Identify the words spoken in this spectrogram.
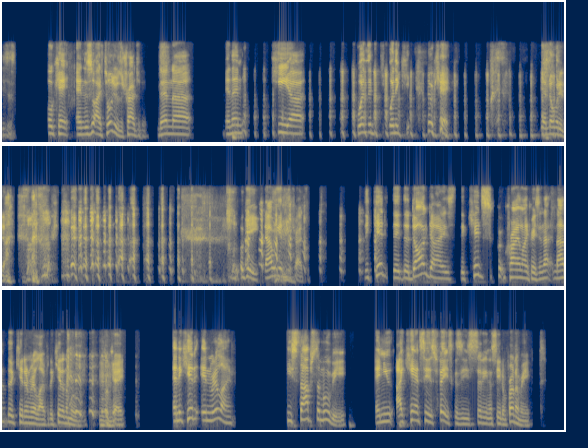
Jesus. Okay, and this is, I told you it was a tragedy. Then, uh, and then he, uh, when the when the okay, yeah, nobody died. okay, now we get to the tragedy. The kid, the, the dog dies. The kid's crying like crazy. Not not the kid in real life, but the kid in the movie. Mhm. Okay, and the kid in real life, he stops the movie, and you, I can't see his face because he's sitting in the seat in front of me,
